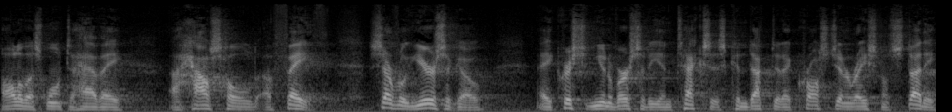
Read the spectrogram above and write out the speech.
All of us want to have a, a household of faith. Several years ago, a Christian university in Texas conducted a cross generational study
